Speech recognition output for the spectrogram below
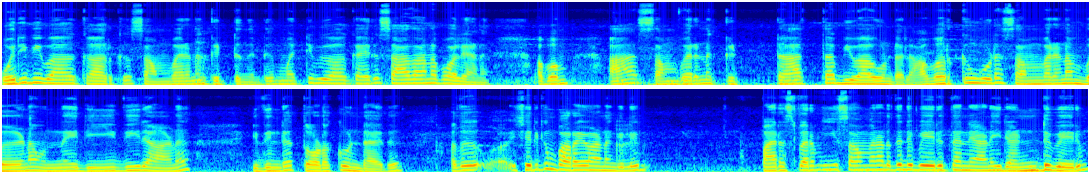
ഒരു വിഭാഗക്കാർക്ക് സംവരണം കിട്ടുന്നുണ്ട് മറ്റു വിഭാഗക്കാർ സാധാരണ പോലെയാണ്. അപ്പം ആ സംവരണം കിട്ടാത്ത വിഭാഗം ഉണ്ടല്ലോ അവർക്കും കൂടെ സംവരണം വേണം എന്ന രീതിയിലാണ് ഇതിന്റെ തുടക്കം ഉണ്ടായത്. അത് ശരിക്കും പറയുവാണെങ്കിൽ പരസ്പരം ഈ സംവരണത്തിന്റെ പേരിൽ തന്നെയാണ് ഈ രണ്ടുപേരും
